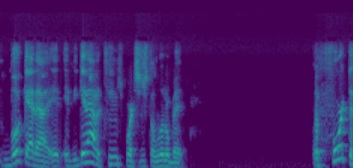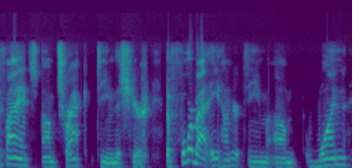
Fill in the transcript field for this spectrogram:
look at a if you get out of team sports just a little bit. The Fort Defiance um, track team this year, the four by eight hundred team, um, won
